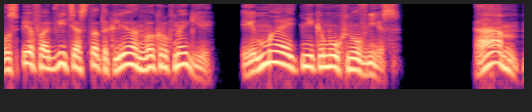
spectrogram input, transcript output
успев обвить остаток лиан вокруг ноги, и маятником ухнул вниз. «Ам!»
